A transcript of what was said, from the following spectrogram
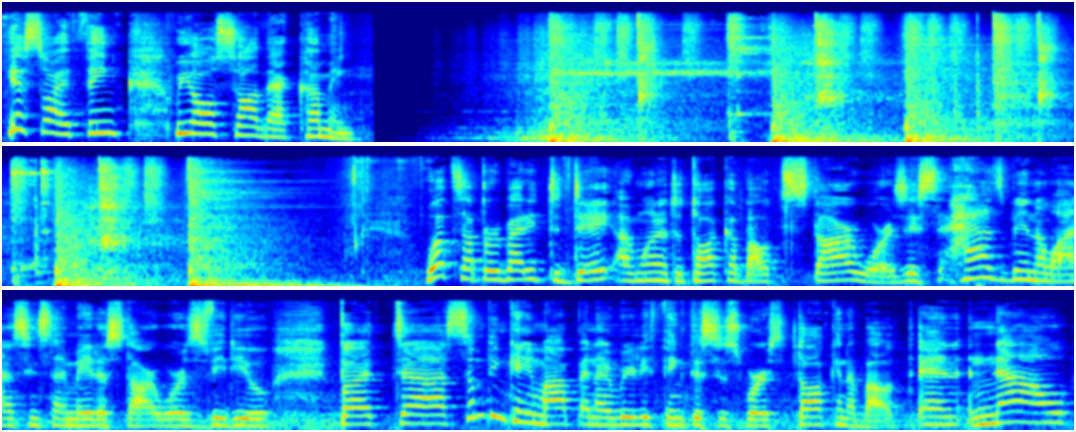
Yeah, so I think we all saw that coming. What's up everybody? Today I wanted to talk about Star Wars. It has been a while since I made a Star Wars video, but uh, something came up and I really think this is worth talking about. And now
